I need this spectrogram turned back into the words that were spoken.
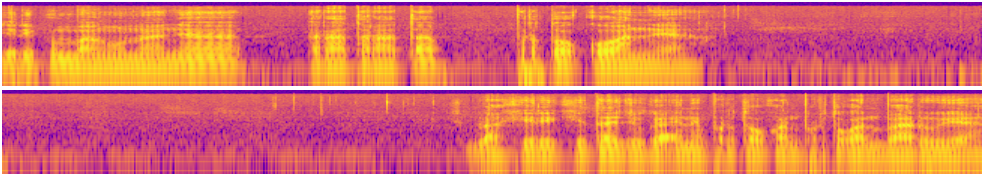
jadi pembangunannya rata-rata pertokoan ya sebelah kiri kita juga ini pertokoan-pertokoan baru ya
